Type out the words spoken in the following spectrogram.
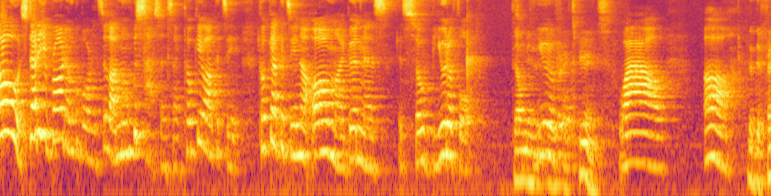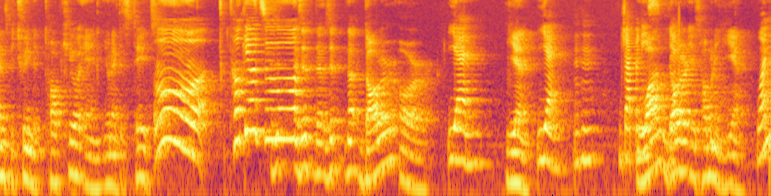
oh study abroad so la nung sa san san Tokyo akati Tokyo akati na oh my goodness. It's so beautiful. Tell me your Beautiful. experience. Wow oh the difference between the tokyo and united states Ooh, Tokyo is to it is it not dollar or yen. yen Yen. hmm Japanese. one is how many yen One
